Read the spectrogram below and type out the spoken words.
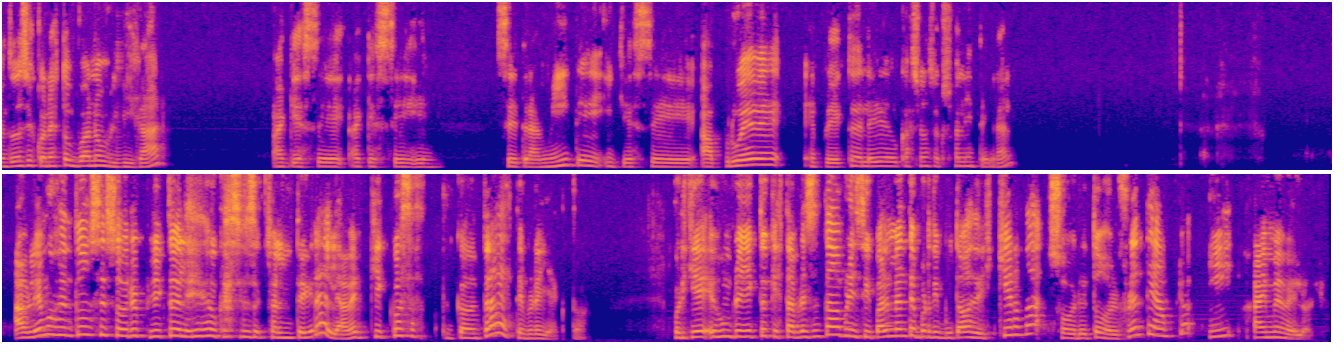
Entonces con esto van a obligar a que se, a que se, se tramite y que se apruebe el proyecto de ley de educación sexual integral. Hablemos entonces sobre el proyecto de ley de educación sexual integral, a ver qué cosas trae este proyecto. Porque es un proyecto que está presentado principalmente por diputados de izquierda, sobre todo el Frente Amplio y Jaime Belolio.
